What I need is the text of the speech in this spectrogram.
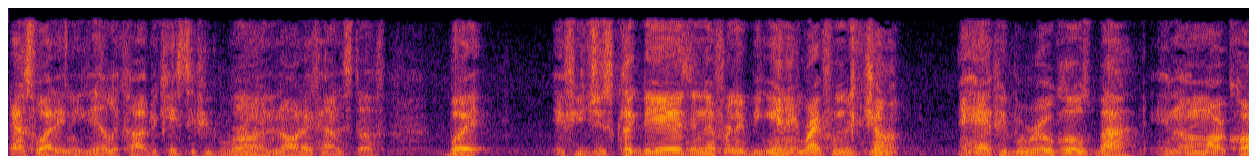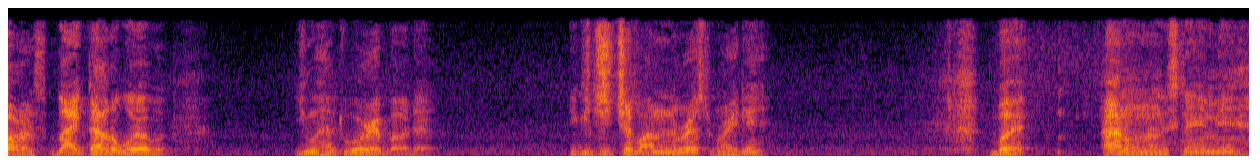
That's why they need a helicopter in case the people run and all that kind of stuff. But if you just click the ads in there from the beginning, right from the jump, and had people real close by in unmarked cars, blacked out or whatever, you wouldn't have to worry about that. You could just jump out and arrest them right then. But I don't understand, man.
